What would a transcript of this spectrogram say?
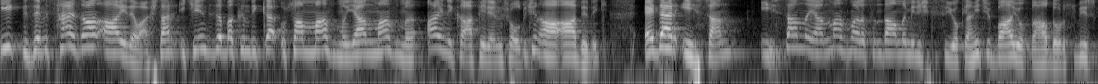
İlk dizemiz her zaman A ile başlar. İkinci dize bakın dikkat usanmaz mı, yanmaz mı? Aynı kafiyelenmiş olduğu için AA dedik. Eder ihsan, ihsanla yanmaz mı arasında anlam ilişkisi yok. Yani hiçbir bağ yok daha doğrusu bir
